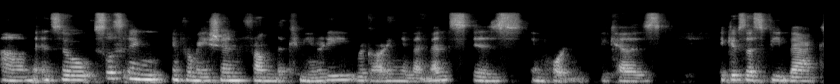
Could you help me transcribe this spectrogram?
Um, and so soliciting information from the community regarding the amendments is important because it gives us feedback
